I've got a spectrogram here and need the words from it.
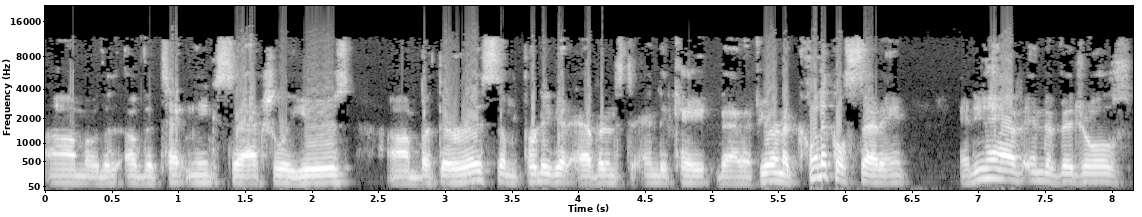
um, of, the, of the techniques to actually use. Um, but there is some pretty good evidence to indicate that if you're in a clinical setting and you have individuals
